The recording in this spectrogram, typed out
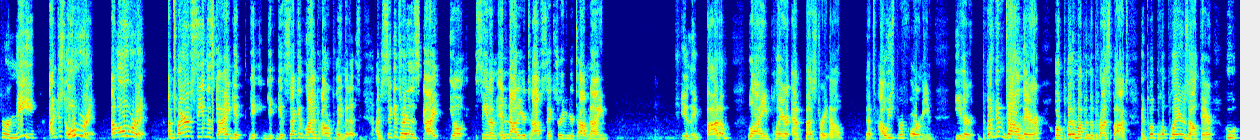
for me, I'm just over it. I'm over it. I'm tired of seeing this guy get get get, get second line power play minutes. I'm sick and tired of this guy, you know, seeing him in and out of your top six or even your top nine. He is a bottom line player at best right now. That's how he's performing. Either put him down there or put him up in the press box and put, put players out there who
